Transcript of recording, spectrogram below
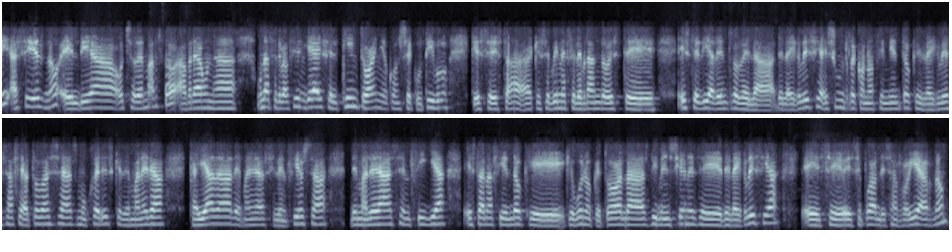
Sí, así es, ¿no? El día 8 de marzo habrá una, una celebración, ya es el quinto año consecutivo que se está, que se viene celebrando este, este día dentro de la, de la Iglesia. Es un reconocimiento que la Iglesia hace a todas esas mujeres que de manera callada, de manera silenciosa, de manera sencilla, están haciendo que, bueno, que todas las dimensiones de, de la Iglesia eh, se, se, puedan desarrollar, ¿no?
